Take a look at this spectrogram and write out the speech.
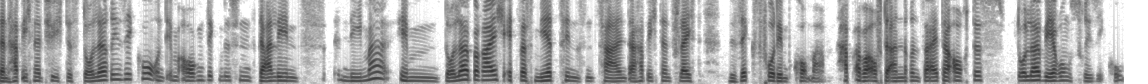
dann habe ich natürlich das Dollarrisiko und im Augenblick müssen Darlehensnehmer im Dollarbereich etwas mehr Zinsen zahlen. Da habe ich dann vielleicht eine 6 vor dem Komma, habe aber auf der anderen Seite auch das Dollarwährungsrisiko.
